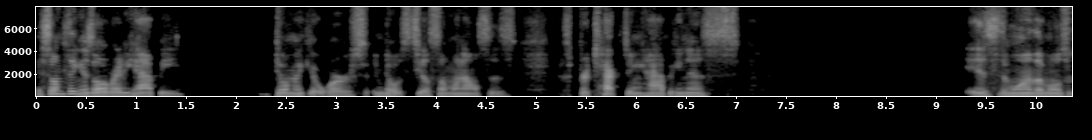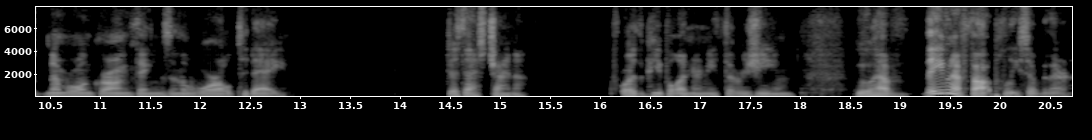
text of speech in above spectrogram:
If something is already happy, don't make it worse and don't steal someone else's. Because protecting happiness is one of the most number one growing things in the world today. Just ask China or the people underneath the regime who have, they even have thought police over there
